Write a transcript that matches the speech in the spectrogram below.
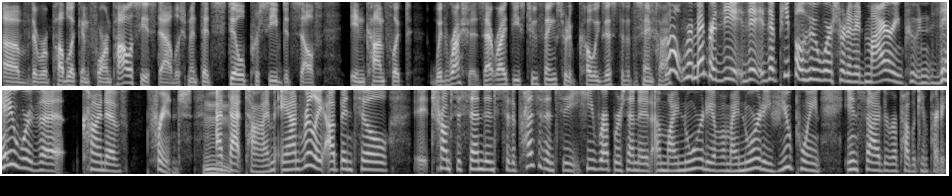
of the Republican foreign policy establishment that still perceived itself in conflict with Russia. Is that right? These two things sort of coexisted at the same time? Well, remember the, the, the people who were sort of admiring Putin, they were the kind of fringe mm. at that time. And really, up until Eh, Trump's ascendance to the presidency, he represented a minority of a minority viewpoint inside the Republican Party.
